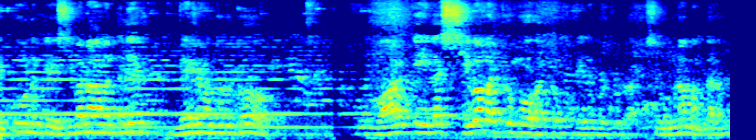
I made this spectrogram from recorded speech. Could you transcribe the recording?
எப்போ உனக்கு சிவநாமத்திலே வேகம் வந்துருக்கோ உன் வாழ்க்கையில சிவமற்று போகட்டும் அப்படின்னு கொடுத்துடுறார் சிவம்னா மங்களம்.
